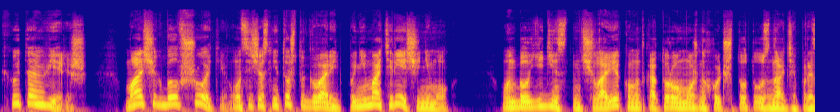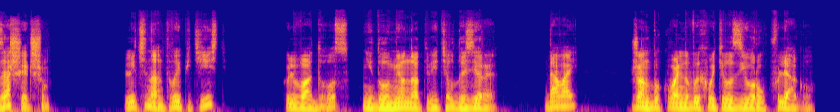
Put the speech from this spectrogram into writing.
«Какой там веришь?» Мальчик был в шоке. Он сейчас не то что говорить, понимать речи не мог. Он был единственным человеком, от которого можно хоть что-то узнать о произошедшем. «Лейтенант, выпить есть?» «Кальвадос», — недоуменно ответил Дезире. «Давай». Жан буквально выхватил из его рук флягу.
